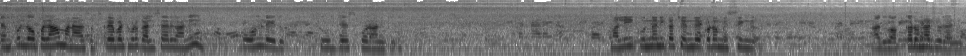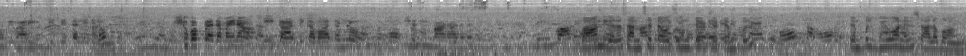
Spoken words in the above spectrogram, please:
టెంపుల్ లోపల మన సబ్స్క్రైబర్స్ కూడా కలిశారు కానీ ఫోన్ లేదు షూట్ చేసుకోవడానికి. మళ్ళీ కుందనిక చందు ఎక్కడో మిస్సింగ్. అది అక్కడ ఉన్నారు చూడండి శుభప్రదమైన ఈ కార్తీక మాసంలో మోక్ష దీపారాధన. బాగుంది కదా సన్సెట్ అవుతూ ఉంటే ఇట్లా టెంపుల్ టెంపుల్ వ్యూ అనేది చాలా బాగుంది.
